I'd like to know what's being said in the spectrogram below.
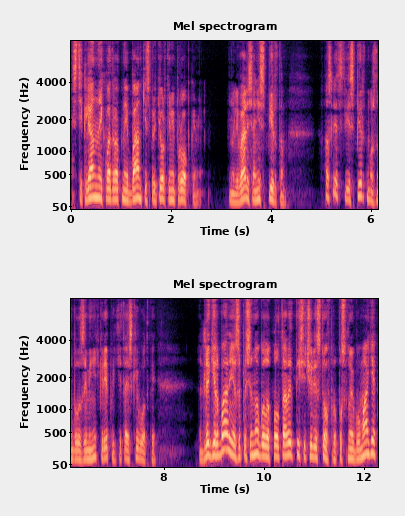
стеклянные квадратные банки с притертыми пробками. Наливались они спиртом. Впоследствии спирт можно было заменить крепкой китайской водкой. Для гербария запасено было полторы тысячи листов пропускной бумаги,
